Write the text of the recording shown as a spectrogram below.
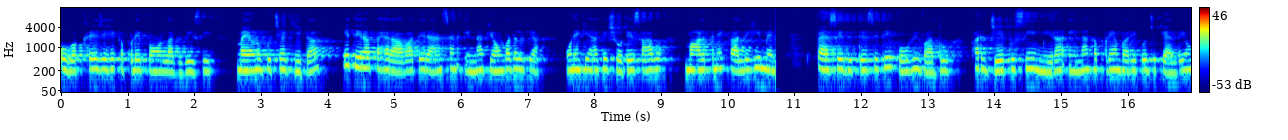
ਉਹ ਵੱਖਰੇ ਜਿਹੇ ਕੱਪੜੇ ਪਾਉਣ ਲੱਗ ਗਈ ਸੀ। ਮੈਂ ਉਹਨੂੰ ਪੁੱਛਿਆ, ਗੀਤਾ, ਇਹ ਤੇਰਾ ਪਹਿਰਾਵਾ ਤੇ ਰਹਿਣ ਸਹਿਣ ਇੰਨਾ ਕਿਉਂ ਬਦਲ ਗਿਆ? ਉਹਨੇ ਕਿਹਾ ਕਿ ਛੋਟੇ ਸਾਹਿਬ, ਮਾਲਕ ਨੇ ਕੱਲ ਹੀ ਮੈਨੂੰ ਪੈਸੇ ਦਿੱਤੇ ਸੀ ਤੇ ਉਹ ਵੀ ਵਾਧੂ। ਪਰ ਜੇ ਤੁਸੀਂ ਮੇਰਾ ਇਹਨਾਂ ਕੱਪੜਿਆਂ ਬਾਰੇ ਕੁਝ ਕਹਿੰਦੇ ਹੋ,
